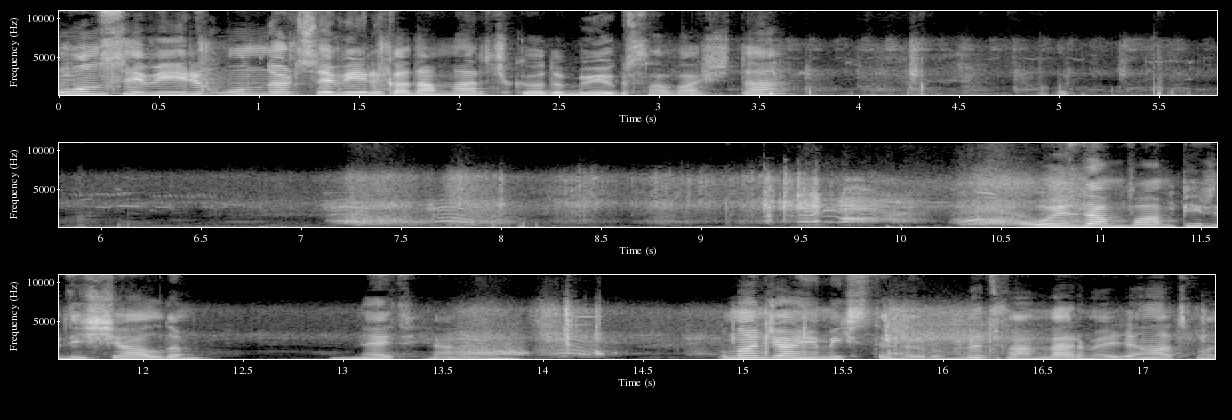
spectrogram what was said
10 seviyelik 14 seviyelik adamlar çıkıyordu büyük savaşta. Yüzden vampir dişi aldım. Net yani. Bundan can yemek istemiyorum. Lütfen verme can atma.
